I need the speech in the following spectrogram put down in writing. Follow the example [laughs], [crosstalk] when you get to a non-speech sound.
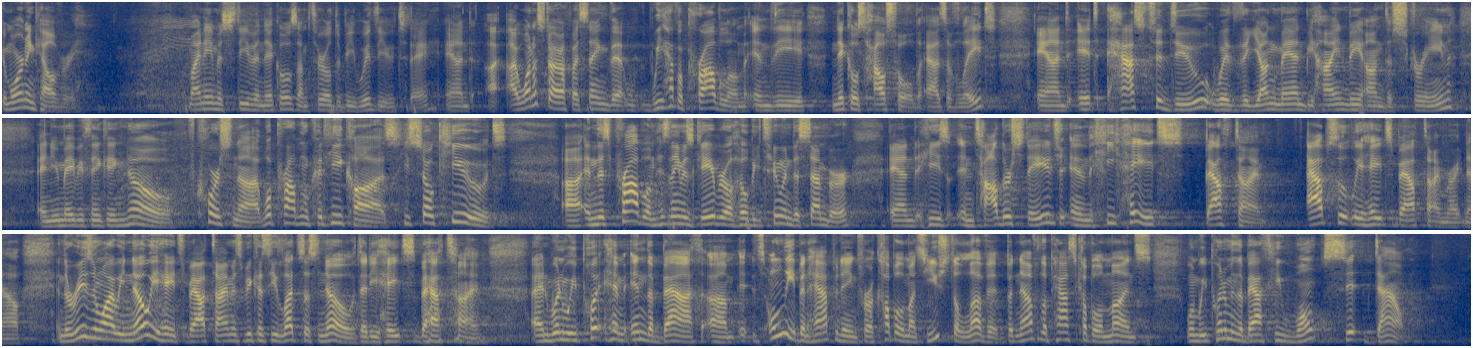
Good morning, Calvary. My name is Stephen Nichols. I'm thrilled to be with you today. And I, I want to start off by saying that we have a problem in the Nichols household as of late. And it has to do with the young man behind me on the screen. And you may be thinking, no, of course not. What problem could he cause? He's so cute. Uh, and this problem, his name is Gabriel. He'll be two in December. And he's in toddler stage and he hates bath time absolutely hates bath time right now. And the reason why we know he hates bath time is because he lets us know that he hates [laughs] bath time. And when we put him in the bath, um, it's only been happening for a couple of months. He used to love it, but now for the past couple of months, when we put him in the bath, he won't sit down.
